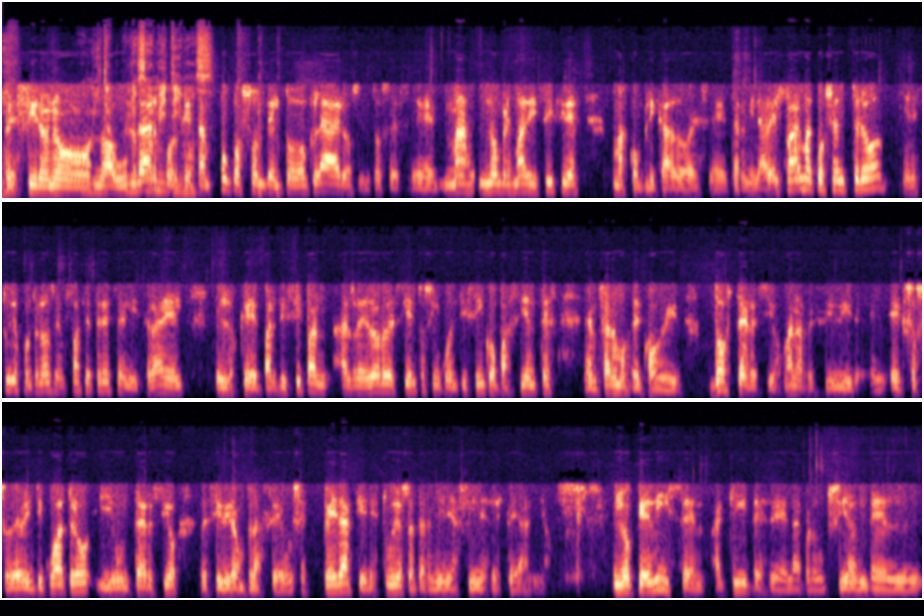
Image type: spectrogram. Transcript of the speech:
prefiero no, no abundar porque tampoco son del todo claros, entonces eh, más nombres más difíciles, más complicado es eh, terminar. El fármaco ya entró en estudios controlados en fase 3 en Israel, en los que participan alrededor de 155 pacientes enfermos de COVID. Dos tercios van a recibir el ExoCD24 y un tercio recibirá un placebo. Y se espera que el estudio se termine a fines de este año. Lo que dicen aquí desde la producción del,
